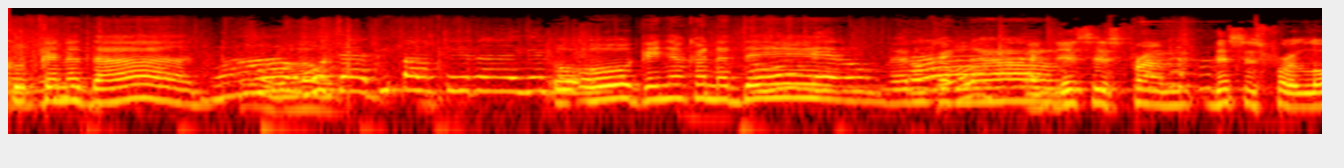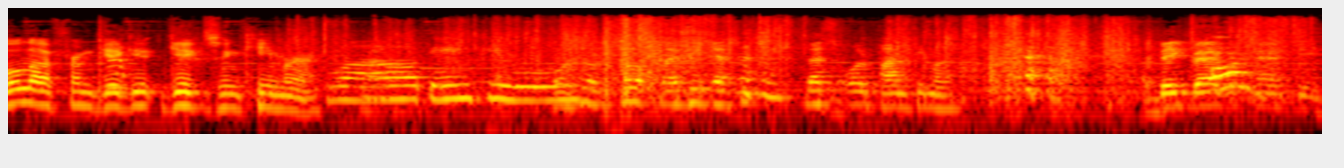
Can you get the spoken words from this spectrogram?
coat ka na, Dad. Wow, oh, daddy, parang pera yan. Oo, ganyan ka na din. meron Meron ka. ka na. And this is from this is for Lola from Gig, Gigs and Keemer. Wow, thank you. Also, so, maybe that's, that's all panty, ma'am. A big bag Oh. of panties.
